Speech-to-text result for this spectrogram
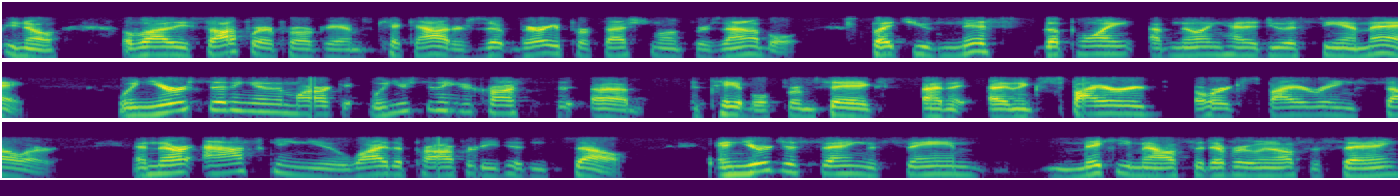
you know, a lot of these software programs kick out are very professional and presentable. But you've missed the point of knowing how to do a CMA. When you're sitting in the market, when you're sitting across the, uh, table from, say, an, an expired or expiring seller, and they're asking you why the property didn't sell, and you're just saying the same Mickey Mouse that everyone else is saying,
